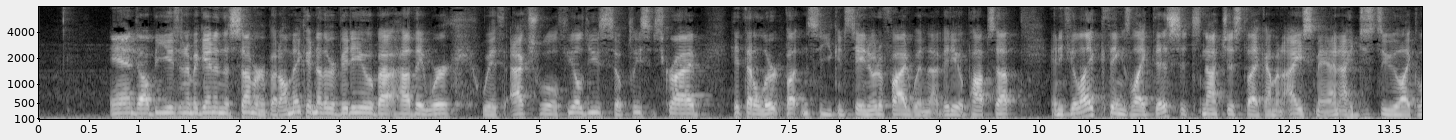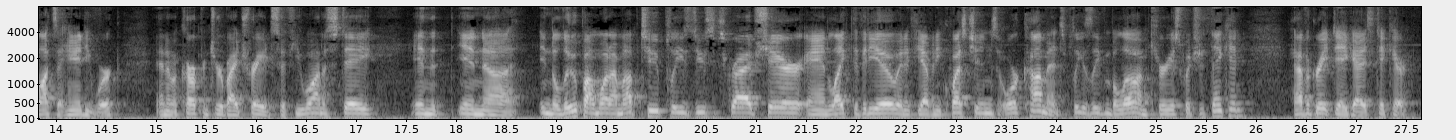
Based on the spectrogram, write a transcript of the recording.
and I'll be using them again in the summer, but I'll make another video about how they work with actual field use. So please subscribe, hit that alert button so you can stay notified when that video pops up. And if you like things like this, it's not just like I'm an ice man. I just do like lots of handiwork and I'm a carpenter by trade. So if you want to stay in the in uh, in the loop on what I'm up to, please do subscribe, share, and like the video. And if you have any questions or comments, please leave them below. I'm curious what you're thinking. Have a great day, guys. Take care.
